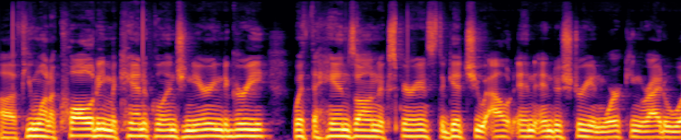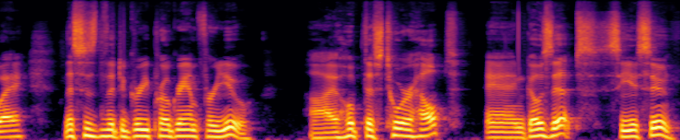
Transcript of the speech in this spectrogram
Uh, if you want a quality mechanical engineering degree with the hands-on experience to get you out in industry and working right away, this is the degree program for you. I hope this tour helped and go Zips. See you soon.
